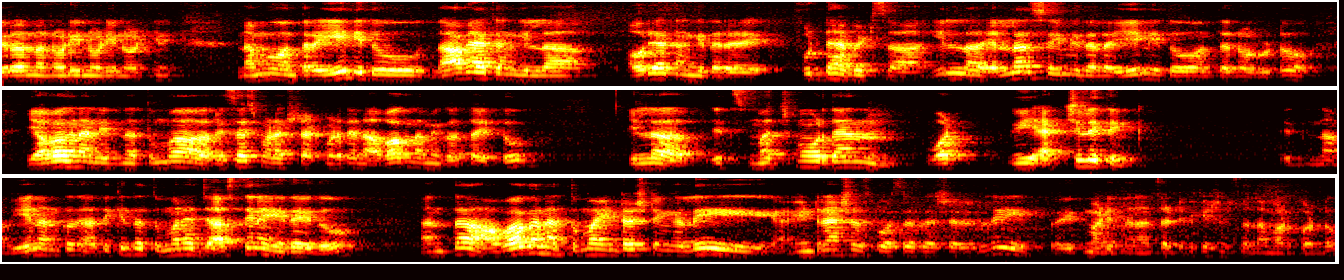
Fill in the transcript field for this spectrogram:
ಇರೋನ ನೋಡಿ ನೋಡಿ ನೋಡಿ ನಮಗೂ ಒಂಥರ ಏನಿದು ನಾವು ಯಾಕೆ ಹಂಗಿಲ್ಲ ಅವ್ರು ಯಾಕೆ ಹಂಗಿದ್ದಾರೆ ಫುಡ್ ಹ್ಯಾಬಿಟ್ಸಾ ಇಲ್ಲ ಎಲ್ಲ ಸೇಮ್ ಇದೆಲ್ಲ ಏನಿದು ಅಂತ ನೋಡ್ಬಿಟ್ಟು ಯಾವಾಗ ನಾನು ಇದನ್ನ ತುಂಬಾ ರಿಸರ್ಚ್ ಮಾಡಕ್ ಸ್ಟಾರ್ಟ್ ಮಾಡಿದೆ ಅವಾಗ ನಮಗೆ ಗೊತ್ತಾಯ್ತು. ಇಲ್ಲ it's much more than what we actually think ಇದು ನಾವು ಏನು ಅನ್ಕೋತೀವಿ ಅದಕ್ಕಿಂತ ತುಂಬಾನೇ ಜಾಸ್ತಿನೇ ಇದೆ ಇದು ಅಂತ ಅವಾಗ ನಾನು ತುಂಬಾ ಇಂಟ್ರೆಸ್ಟಿಂಗ್ ಅಲ್ಲಿ ಇಂಟರ್ನ್ಯಾಷನಲ್ ಸ್ಪೋರ್ಟ್ಸ್ ಅಲ್ಲಿ ಇದು ಮಾಡಿದ್ದೆ, ನಾನು ಸರ್ಟಿಫಿಕೇಶನ್ಸ್ ಎಲ್ಲ ಮಾಡ್ಕೊಂಡು.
